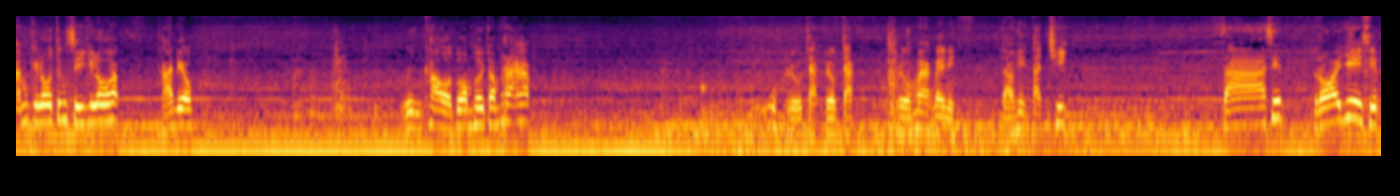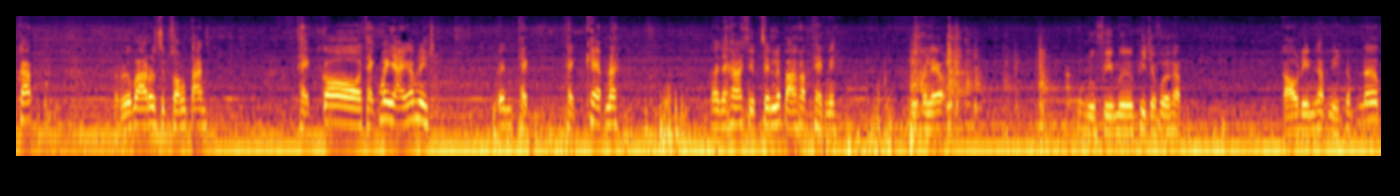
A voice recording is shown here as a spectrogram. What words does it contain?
3 กิโลถึง 4 กิโลครับ ขาเดียว วิ่งเข้าตัวอำเภอจอมพระครับเร็วจัดเร็วจัดเร็วมากเลยนี่เจ้าฮิตาชิซาซิดร้อยยี่สิบครับ หรือว่ารถสิบสองตัน แท็กก็แท็กไม่ใหญ่ครับนี่ เป็นแท็กแท็กแคบนะ น่าจะห้าสิบเซนหรือเปล่าครับแท็กนี่ ดูมาแล้วดูฝีมือพี่โจเฟอร์ครับ เกาดินครับนี่เนิบ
